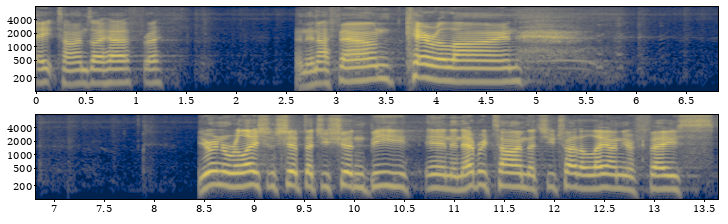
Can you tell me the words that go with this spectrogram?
eight times I have, right? And then I found Caroline. You're in a relationship that you shouldn't be in, and every time that you try to lay on your face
